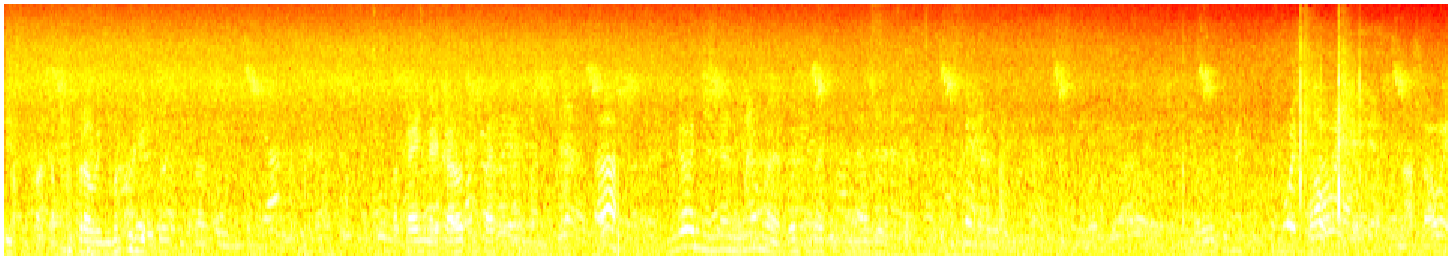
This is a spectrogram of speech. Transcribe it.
лично пока правый не могу играть. По крайней мере, короткий пас. А, Леня, Леня, ё-моё, больше просить не надо. Давай. Давай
